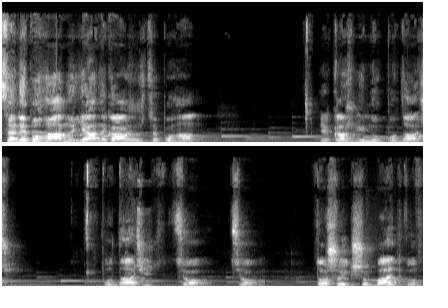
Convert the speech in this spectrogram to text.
Це не погано, я не кажу, що це погано. Я кажу іменно в подачі. В подачі цього. цього. То, що якщо батько,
